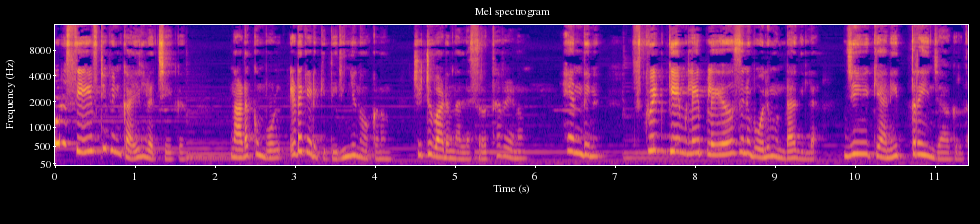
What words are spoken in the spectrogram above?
ഒരു സേഫ്റ്റി പിൻ കയ്യിൽ വെച്ചേക്ക്. നടക്കുമ്പോൾ ഇടയ്ക്കിടയ്ക്ക് തിരിഞ്ഞു നോക്കണം. ചുറ്റുപാടും നല്ല ശ്രദ്ധ വേണം. എന്തിന്? സ്ക്വിഡ് ഗെയിമിലെ പ്ലെയേഴ്സിന് പോലും ഉണ്ടാകില്ല. ജീവിക്കാൻ ഇത്രയും ജാഗ്രത.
